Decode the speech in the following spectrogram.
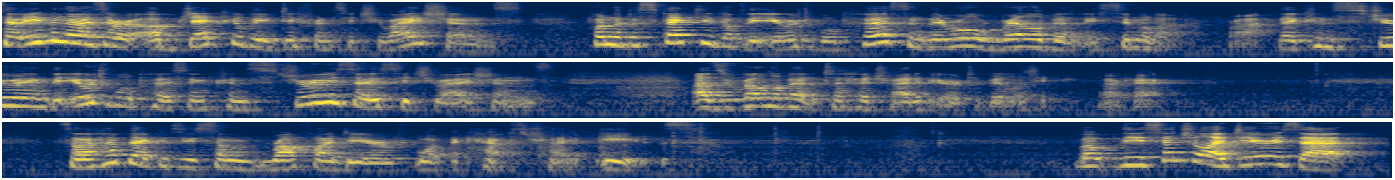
So even though those are objectively different situations, from the perspective of the irritable person, they're all relevantly similar, right? They're construing, the irritable person construes those situations as relevant to her trait of irritability, okay? So I hope that gives you some rough idea of what a CAPS trait is. But the essential idea is that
